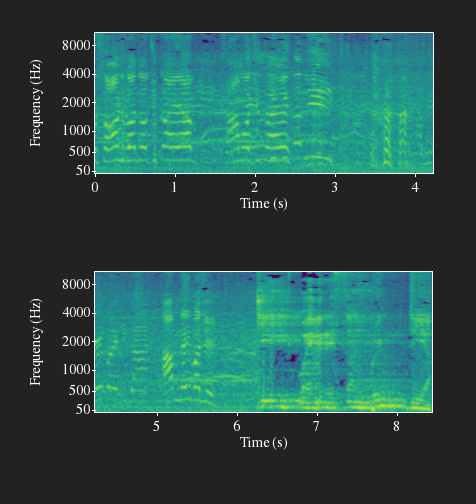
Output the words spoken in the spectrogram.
और साउंड बंद हो चुका है अब शाम हो चुका है। अब नहीं बजेगा आप नहीं बजे। की वाइब्रेशन India.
